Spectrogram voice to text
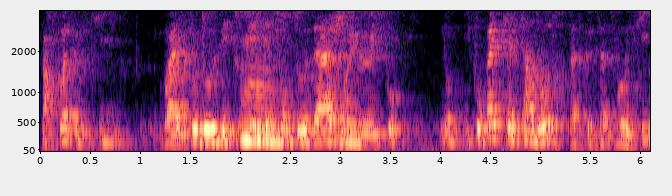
parfois c'est aussi. Voilà, il faut doser, tout est une hmm. question de dosage. il faut, donc il faut pas être quelqu'un d'autre parce que ça se voit aussi.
